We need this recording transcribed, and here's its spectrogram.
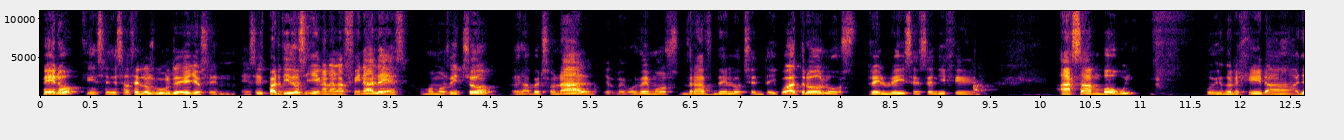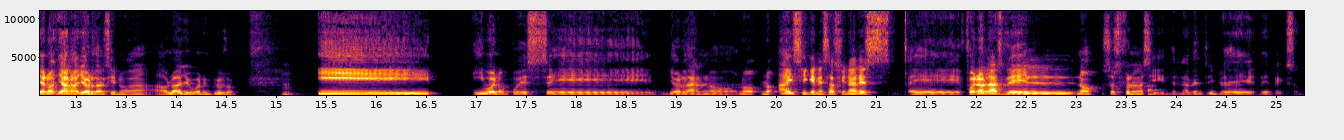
pero que se deshacen los Bulls de ellos en, seis partidos y llegan a las finales, como hemos dicho, era personal, recordemos, draft del 84, los Trailblazers eligen a Sam Bowie, pudiendo elegir a, ya no, ya no a Jordan, sino a, a Olajuwon incluso. Y, bueno, pues eh, Jordan no, no, Ahí sí que en esas finales eh, fueron las del. No, esas fueron las siguientes, las del triple de, de Pexon.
